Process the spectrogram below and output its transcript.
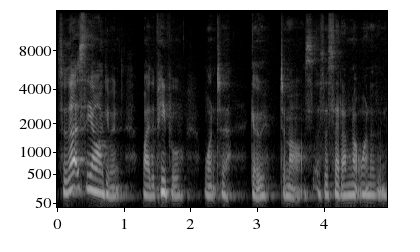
So that's the argument why the people want to go to Mars. As I said, I'm not one of them.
